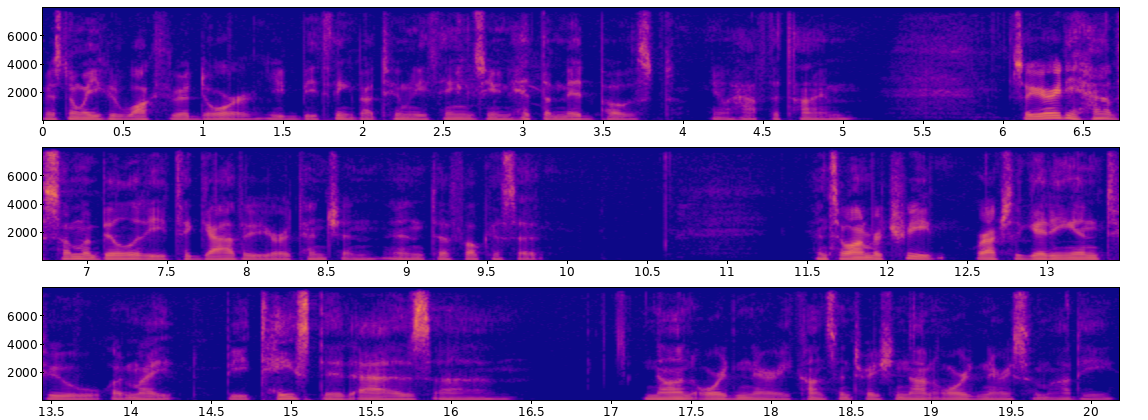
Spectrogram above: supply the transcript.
There's no way you could walk through a door. You'd be thinking about too many things. You'd hit the mid post, you know, half the time. So you already have some ability to gather your attention and to focus it. And so on retreat, we're actually getting into what might be tasted as um, non-ordinary concentration, non-ordinary samadhi,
